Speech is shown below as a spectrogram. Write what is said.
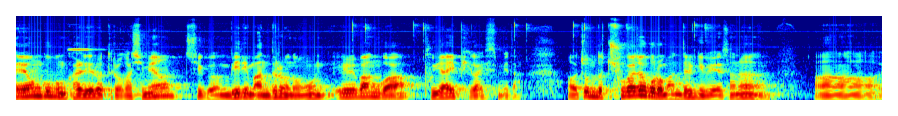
회원 구분 관리로 들어가시면 지금 미리 만들어 놓은 일반과 VIP가 있습니다. 어, 좀 더 추가적으로 만들기 위해서는 어,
